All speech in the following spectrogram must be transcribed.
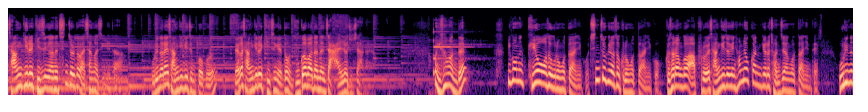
장기를 기증하는 친절도 마찬가지입니다. 우리나라의 장기 기증법은 내가 장기를 기증해도 누가 받았는지 알려주지 않아요. 어, 이상한데? 이거는 귀여워서 그런 것도 아니고 친족이라서 그런 것도 아니고 그 사람과 앞으로의 장기적인 협력 관계를 전제한 것도 아닌데 우리는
